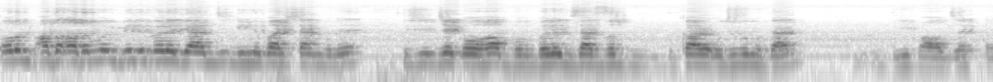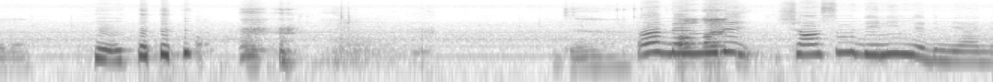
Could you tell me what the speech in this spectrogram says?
Oğlum ad adamın biri böyle geldi günü baştan böyle düşünecek oha bu böyle güzel zırh bu kadar ucuz mu der deyip alacak falan. De- Ama ben Vallahi- de şansımı deneyeyim dedim yani.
